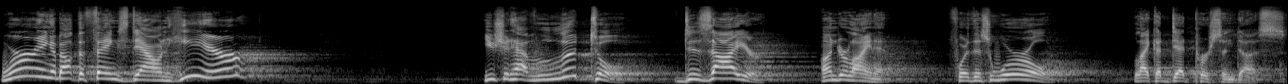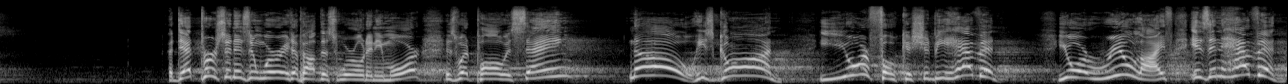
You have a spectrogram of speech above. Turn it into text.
worrying about the things down here. You should have little desire, underline it, for this world like a dead person does. A dead person isn't worried about this world anymore, is what Paul is saying. No, he's gone. Your focus should be heaven. Your real life is in heaven.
